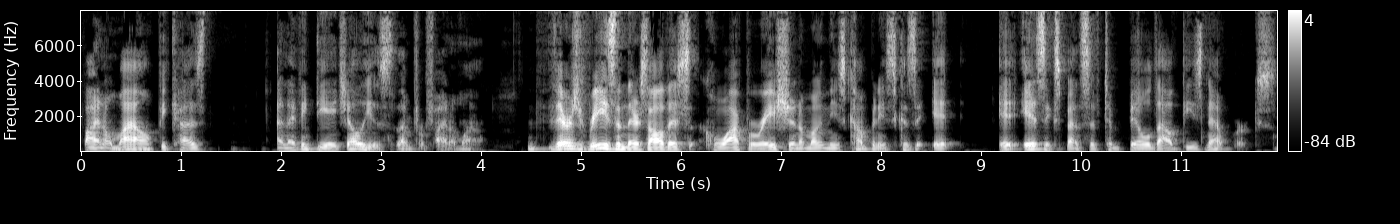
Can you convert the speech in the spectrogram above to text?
final mile because, and I think DHL uses them for final mile. There's reason there's all this cooperation among these companies because it it is expensive to build out these networks.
